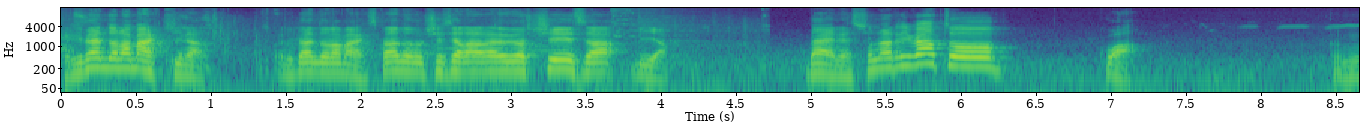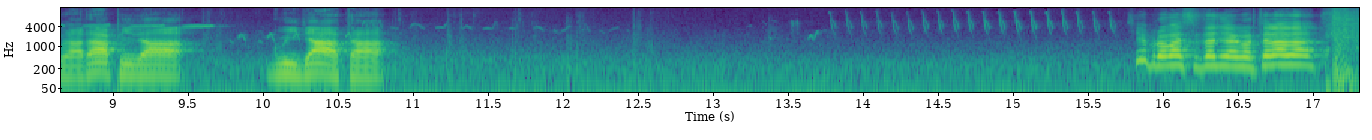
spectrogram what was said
Riprendo la macchina. Riprendo la macchina. Sperando non ci sia la radio accesa. Via. Bene, sono arrivato qua. Con una rapida guidata. Sì, provassi a dargli una coltellata.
